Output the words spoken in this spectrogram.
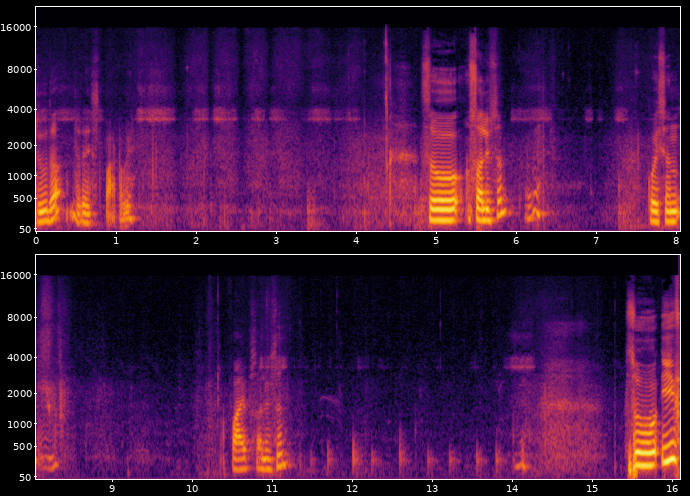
do the rest part okay? So solution okay? Question 5 solution. Okay. so if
